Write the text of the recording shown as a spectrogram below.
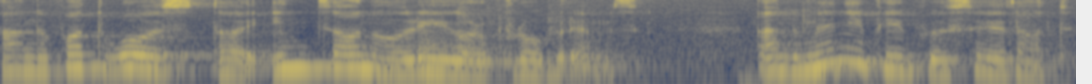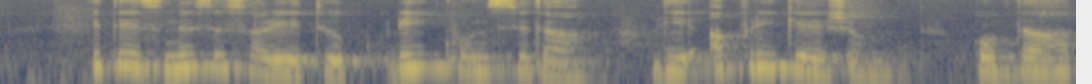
and what was the internal legal problems. And many people say that it is necessary to reconsider the application of the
